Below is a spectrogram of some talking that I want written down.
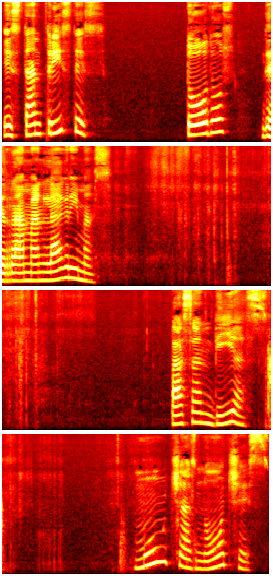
están tristes, todos derraman lágrimas. Pasan días, muchas noches,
